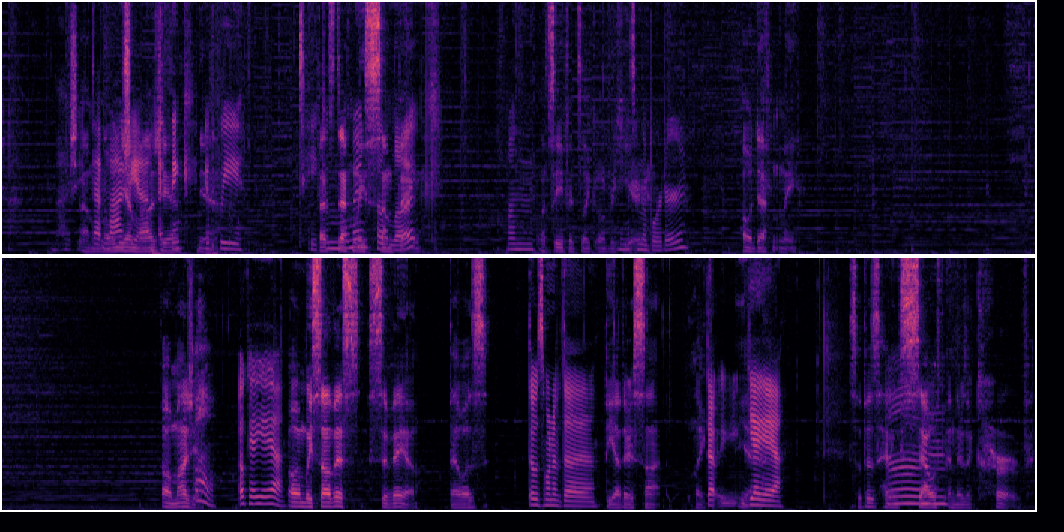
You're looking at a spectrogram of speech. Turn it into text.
Maggia. That Ammonia Maggia. I think Yeah. if we take That's a definitely moment to something. look on Let's see if it's like over here. it's on the border. Oh, definitely. Oh, Maggia. Oh, okay, yeah, yeah. Oh, and we saw this Cevio. That was That was one of the the other side. Like that. Yeah, yeah, yeah. So this is heading south, Um, and there's a curve.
